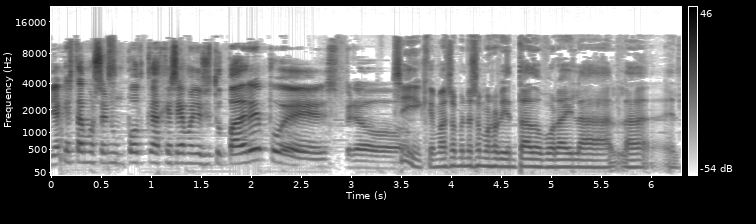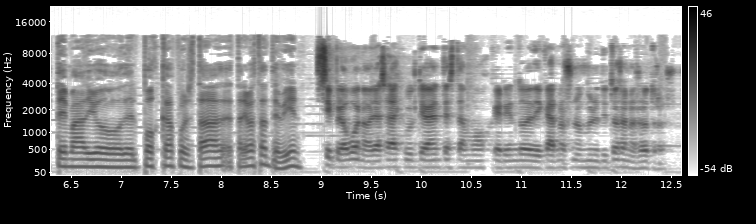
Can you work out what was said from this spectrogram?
ya que estamos en un podcast que se llama Yo soy tu padre, pues... Pero... Sí, que más o menos hemos orientado por ahí la, la- el temario del podcast, pues está, estaría bastante bien. Sí, pero bueno, ya sabes que últimamente estamos queriendo dedicarnos unos minutitos a nosotros.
